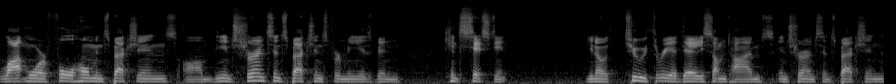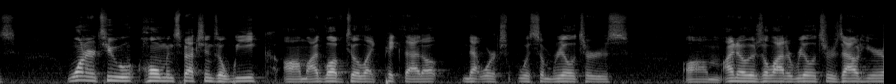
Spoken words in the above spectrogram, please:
a lot more full home inspections. Um, the insurance inspections for me has been consistent. You know, two, or three a day sometimes. Insurance inspections, one or two home inspections a week. Um, I'd love to like pick that up. Networks with some realtors. Um, I know there's a lot of realtors out here.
